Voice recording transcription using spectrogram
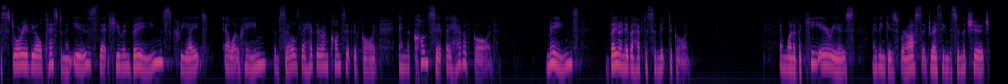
The story of the Old Testament is that human beings create Elohim themselves. They have their own concept of God, and the concept they have of God means they don't ever have to submit to God. And one of the key areas I think, is for us addressing this in the church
